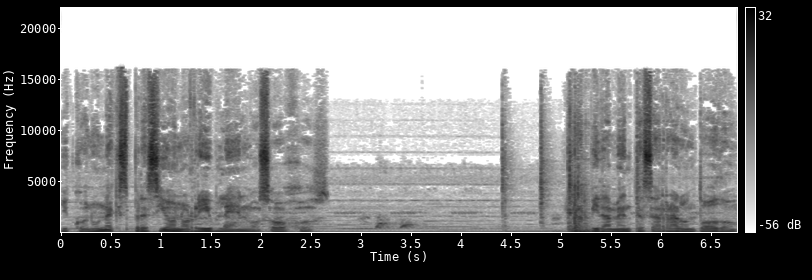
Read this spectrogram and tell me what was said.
y con una expresión horrible en los ojos. Rápidamente cerraron todo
